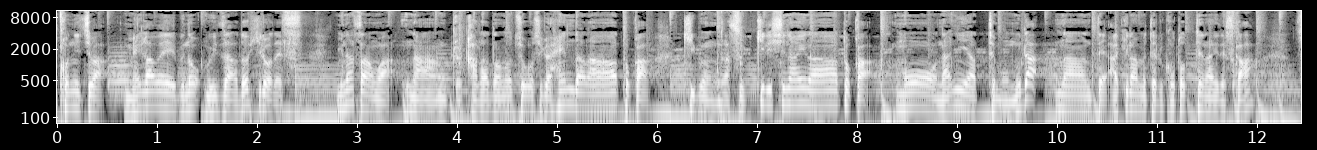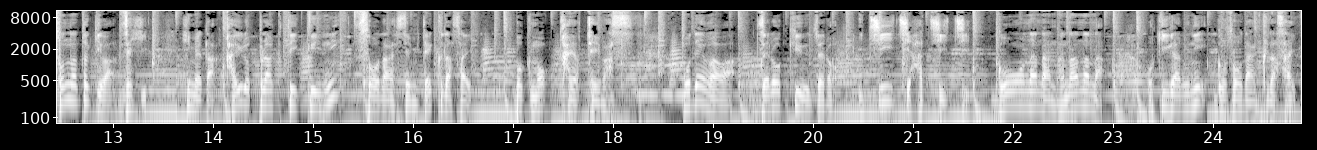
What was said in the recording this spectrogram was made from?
こんにちは。メガウェーブのウィザードヒロです。皆さんはなんか体の調子が変だなとか気分がすっきりしないなとかもう何やっても無駄なんて諦めてることってないですか？そんな時はぜひ姫田カイロプラクティック院に相談してみてください。僕も通っています。お電話は090-1181-5777お気軽にご相談ください。来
